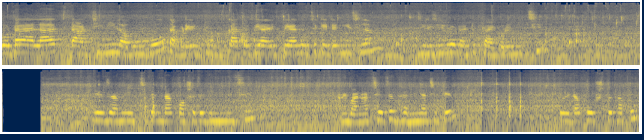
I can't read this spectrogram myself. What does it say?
গোটা এলাচ দারচিনি লবঙ্গ তারপরে একটু কাঁচা পেঁয়াজ পেঁয়াজ হচ্ছে কেটে নিয়েছিলাম। ঝিরি ঝিরি ওটা একটু ফ্রাই করে নিচ্ছি। যে আমি চিকেনটা কষাতে দিয়ে নিয়েছি। আমি বানাচ্ছি হচ্ছে ধনিয়া চিকেন। তো এটা কষতে থাকুক।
